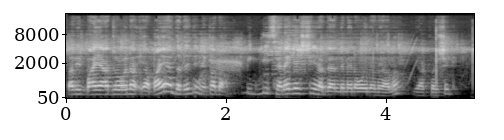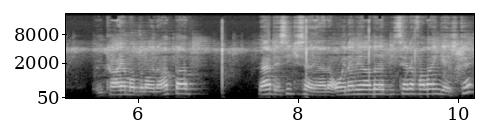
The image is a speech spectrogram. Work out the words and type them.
Tabi bayağıdır oyna... Ya bayağıdır dediğim ya tabi bir, bir sene geçti yine Dendemen'i oynamayalı. Yaklaşık. Hikaye modunu oyna. Hatta neredeyse iki sene yani oynamayalı bir sene falan geçti.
